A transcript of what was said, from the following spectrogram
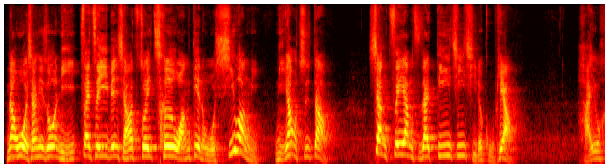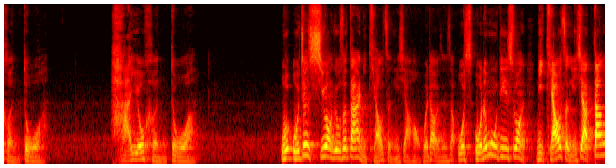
那我相信说，你在这一边想要追车王店，我希望你你要知道，像这样子在低基期的股票还有很多啊，还有很多啊。我我就希望就是说，大家你调整一下哈，回到我身上，我我的目的是希望你调整一下。当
